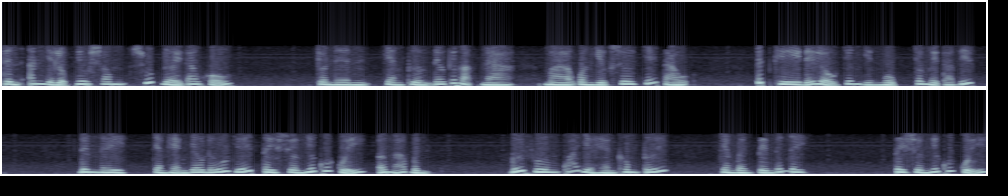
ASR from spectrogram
Trình anh và lục vô song suốt đời đau khổ. Cho nên chàng thường đeo cái mặt nạ mà hoàng dược sư chế tạo ít khi để lộ chân diện mục cho người ta biết. Đêm nay chàng hẹn giao đấu với Tây Sơn Nhất Quốc Quỷ ở Mã Bình. Đối phương quá giờ hẹn không tới, chàng bèn tìm đến đây. Tây Sơn Nhất Quốc Quỷ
